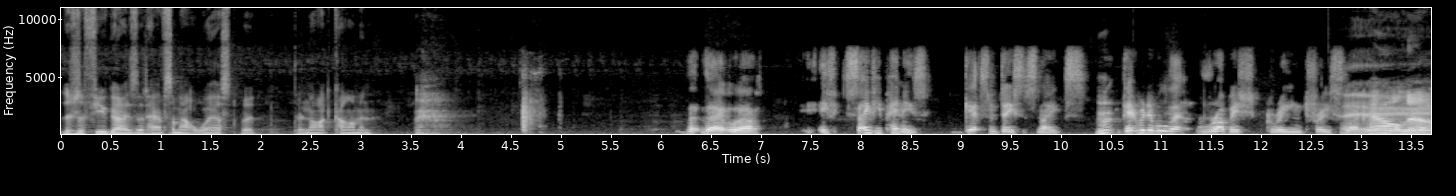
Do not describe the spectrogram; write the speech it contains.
there's a few guys that have some out west, but they're not common. That, that, well, if save your pennies, get some decent snakes. Mm. Get rid of all that rubbish green tree slug. Hell no.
